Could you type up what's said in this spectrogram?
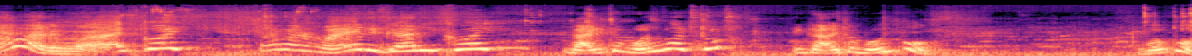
আমার মা কই আমার মায়ের গাড়ি কই গাড়িতে বসবো একটু এই গাড়িতে বসবো বসবো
